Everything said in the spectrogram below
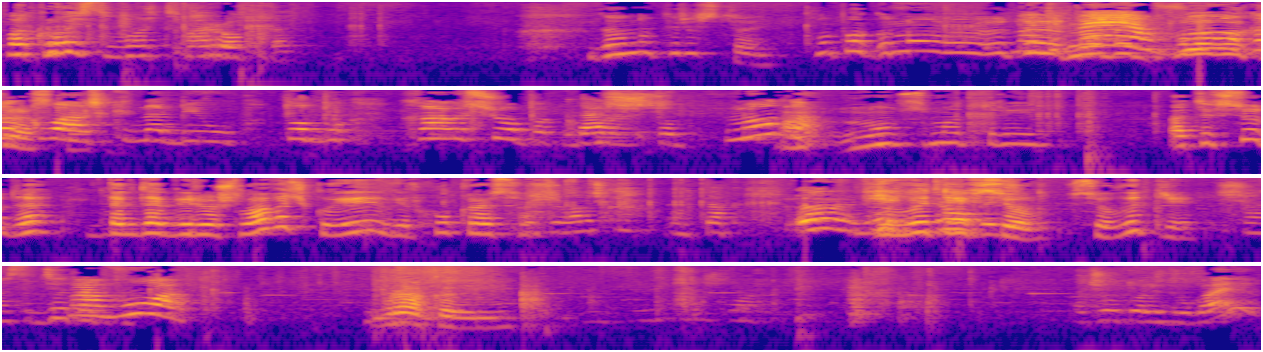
Покройся, может, порог-то. Да ну перестань. Ну, пок- ну это Но теперь я много квашки набил, чтобы хорошо покрасить. Дальше что? Много? А, ну смотри. А ты все, да? Тогда берешь лавочку и вверху красишь. Лавочка. Вот так. Ну, дверь вытри трогать. все. Все, вытри Сейчас, где А вот. в раковине. А что, у Толи другая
